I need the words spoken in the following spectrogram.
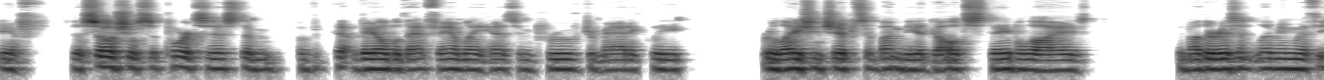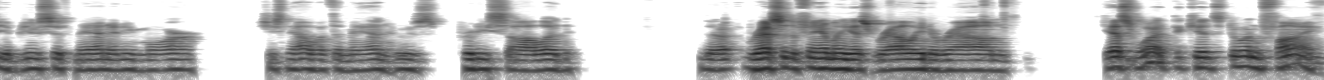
if the social support system available to that family has improved dramatically, relationships among the adults stabilized, the mother isn't living with the abusive man anymore. She's now with a man who's pretty solid. The rest of the family has rallied around. Guess what? The kid's doing fine.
